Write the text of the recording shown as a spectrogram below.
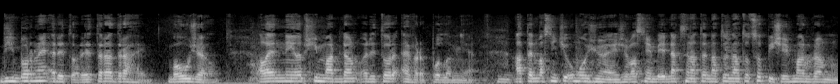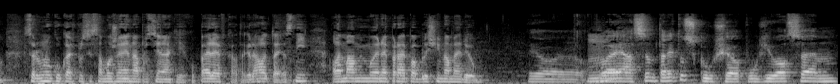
Výborný editor, je teda drahý, bohužel. Ale je nejlepší Markdown editor ever, podle mě. Hmm. A ten vlastně ti umožňuje, že vlastně jednak se na, ten, na, to, na to, co píšeš v Markdownu, se rovnou koukáš prostě samozřejmě na prostě nějaký jako PDF a tak dále, to je jasný, ale mám mimo jiné právě publishing na Medium. Jo, jo. Hmm. Hele, já jsem tady to zkoušel, používal jsem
